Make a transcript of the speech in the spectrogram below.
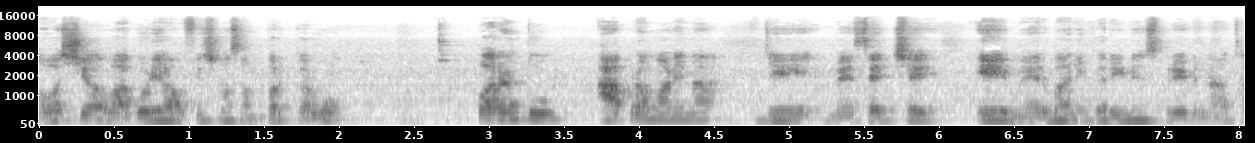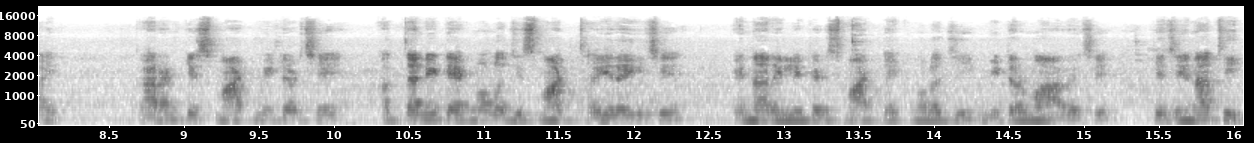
અવશ્ય વાઘોડિયા ઓફિસનો સંપર્ક કરવો. પરંતુ આ પ્રમાણેના જે મેસેજ છે, એ મહેરબાની કરીને સ્પ્રેડ ના થાય. કારણ કે સ્માર્ટ મીટર છે. અત્યારની ટેકનોલોજી સ્માર્ટ થઈ રહી છે. એના રિલેટેડ સ્માર્ટ ટેકનોલોજી મીટરમાં આવે છે કે જેનાથી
